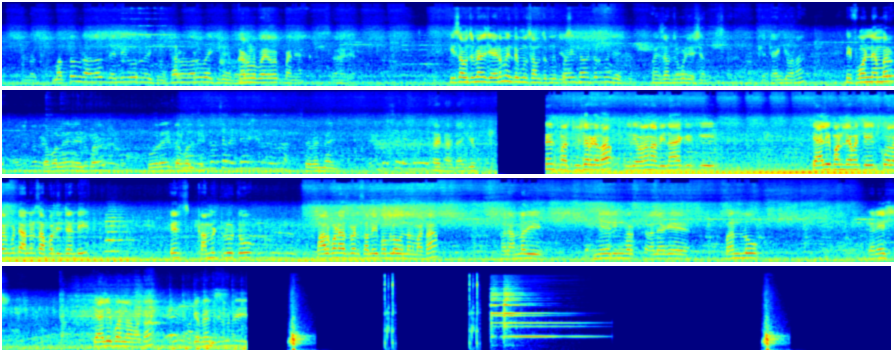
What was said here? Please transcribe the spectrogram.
మొత్తం దాదాపు దండి ఊరు వచ్చినాయి కర్నూలు వరకు వచ్చినాయి కర్నూలు పోయే వరకు పైన సరే. ఈ సంవత్సరమైనా చేయడం ఇంతకుముందు సంవత్సరం నుంచి పోయిన సంవత్సరం చేసినాం. పోయిన సంవత్సరం కూడా చేశారు. ఓకే థ్యాంక్ యూ అన్న. మీ phone number? Double nine eight five four eight double six seven nine. Right నా థ్యాంక్ యూ. ఫ్రెండ్స్ మరి చూశారు కదా మీరు ఎవరైనా వినాయకుడికి ట్యాలీ బండ్లు ఏమైనా చేయించుకోవాలనుకుంటే అన్నను సంప్రదించండి. ఫ్రెండ్స్ కమిట్ రూటు మాల్కొండ హాస్పిటల్ సమీపంలో ఉందన్నమాట. మరి అన్నది ఇంజనీరింగ్ వర్క్ అలాగే బండ్లు గణేష్ ట్యాలీ బండ్లు అనమాట ఓకే ఫ్రెండ్స్?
